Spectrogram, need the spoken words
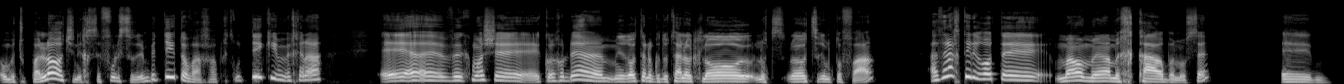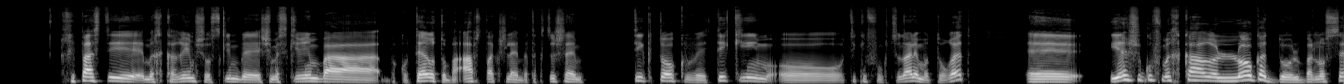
או מטופלות שנחשפו לסרטונים בטיקטוק ואחר פתחו טיקים וכן הלאה. וכמו שכל אחד יודע, מראיות אנקדוטליות לא, לא יוצרים תופעה. אז הלכתי לראות מה אומר המחקר בנושא. חיפשתי מחקרים שעוסקים, ב, שמזכירים בכותרת או באבסטרקט שלהם, בתקציר שלהם, טיק טוק וטיקים או טיקים פונקציונליים או טורט. יש גוף מחקר לא גדול בנושא.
